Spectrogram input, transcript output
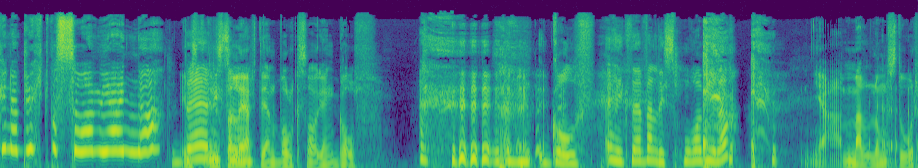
kunne ha brukt på så mye annet. Det er liksom Installert i en Volkswagen Golf. golf. Er ikke det veldig små biler? Ja, mellomstor.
